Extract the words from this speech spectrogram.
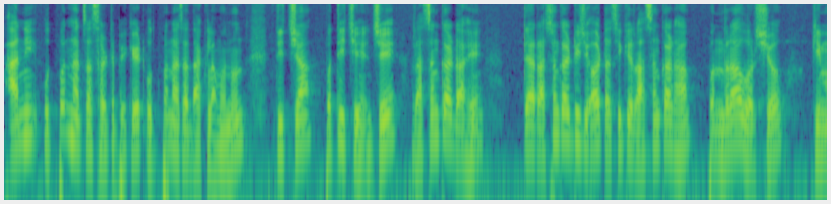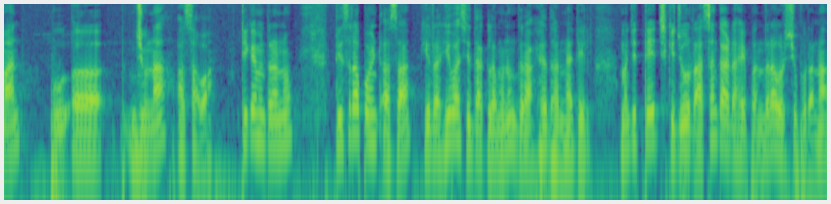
आणि उत्पन्नाचा सर्टिफिकेट उत्पन्नाचा दाखला म्हणून तिच्या पतीचे जे राशन कार्ड आहे त्या राशन कार्डची अट अशी की राशन कार्ड हा पंधरा वर्ष किमान पु जुना असावा. ठीक आहे मित्रांनो. तिसरा पॉईंट असा की रहिवासी दाखला म्हणून ग्राह्य धरण्यात येईल. म्हणजे तेच की जो राशन कार्ड आहे पंधरा वर्ष पुराणा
